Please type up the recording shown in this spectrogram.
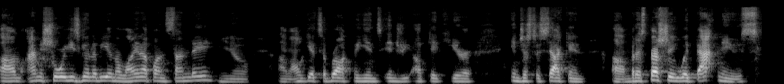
um, I'm sure he's going to be in the lineup on Sunday. You know, um, I'll get to Brock McGinn's injury update here in just a second. Um, but especially with that news,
